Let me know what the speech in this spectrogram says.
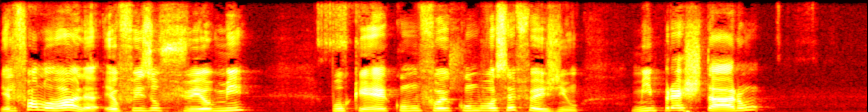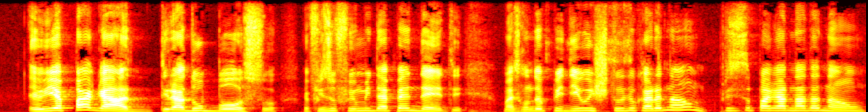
e ele falou: Olha, eu fiz o filme porque, como foi como você fez, Dinho, me emprestaram eu ia pagar, tirar do bolso. Eu fiz um filme independente. Mas quando eu pedi o estúdio, o cara, não, não precisa pagar nada não.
